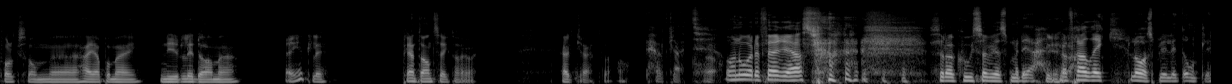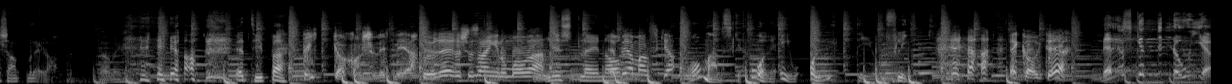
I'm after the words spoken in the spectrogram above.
Folk som eh, heier på meg. Nydelig dame. Egentlig. Pent ansikt har jeg òg. Helt greit, i hvert fall. Helt greit. Ja. Og nå er det ferie, så, så da koser vi oss med det. Ja. Men Fredrik, la oss bli litt ordentlig kjent med deg, da. Ja, en type. Drikker kanskje litt mer. Du rører ikke sengen om morgenen. Lystløgner. Ber menneske. Og menneske. Håret er jo alltid om flink. Er karakter. Let us get to know you.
